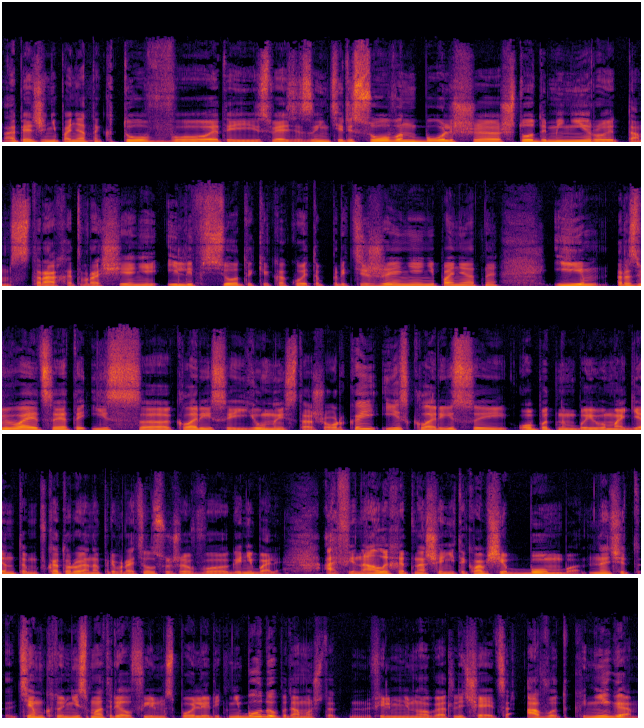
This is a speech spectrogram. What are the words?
опять же, непонятно, кто в этой связи заинтересован больше, что доминирует, там, страх, отвращение, или все-таки какое-то притяжение непонятное. И развивается это и с э, Кларисой юной стажеркой, и с Кларисой опытным боевым агентом, в которую она превратилась уже в в «Ганнибале». А финал их отношений так вообще бомба. Значит, тем, кто не смотрел фильм, спойлерить не буду, потому что фильм немного отличается. А вот книга,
